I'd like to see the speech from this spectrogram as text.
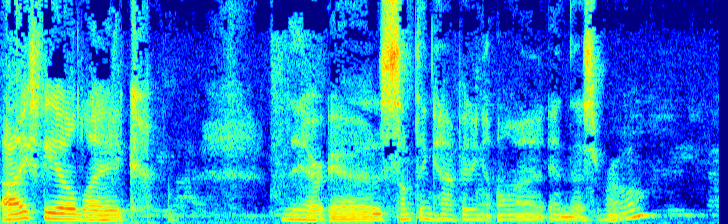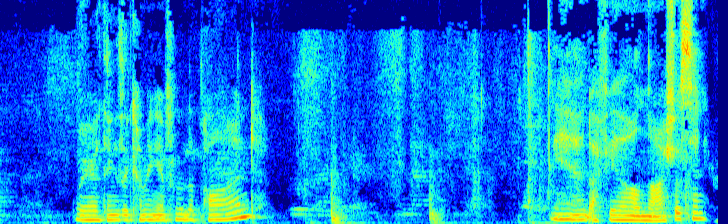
I feel like there is something happening on in this room where things are coming in from the pond. And I feel nauseous in here.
